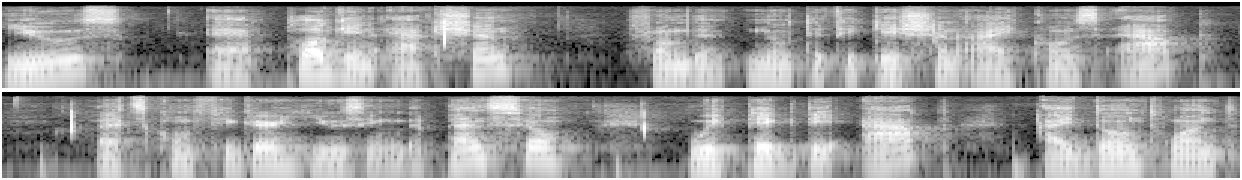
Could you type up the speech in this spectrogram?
use a plugin action from the notification icons app. Let's configure using the pencil. We pick the app. I don't want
